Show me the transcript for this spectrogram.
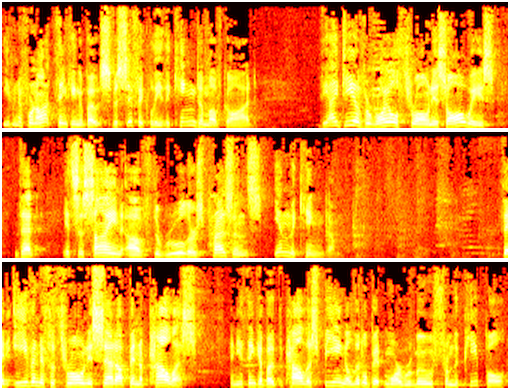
even if we're not thinking about specifically the kingdom of God, the idea of a royal throne is always that it's a sign of the ruler's presence in the kingdom. That even if a throne is set up in a palace, and you think about the palace being a little bit more removed from the people,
